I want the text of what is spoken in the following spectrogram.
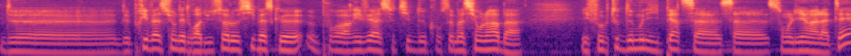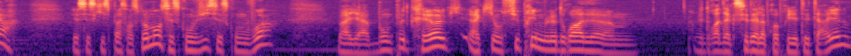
de, de, privation des droits du sol aussi parce que pour arriver à ce type de consommation là bah il faut que tout le monde y perde sa, son lien à la terre. Et c'est ce qui se passe en ce moment c'est ce qu'on vit c'est ce qu'on voit. Bah il y a bon peu de créoles à qui on supprime le droit le droit d'accéder à la propriété terrienne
